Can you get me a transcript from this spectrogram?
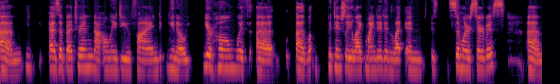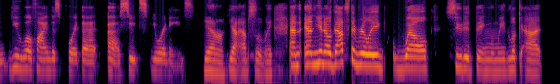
um, as a veteran, not only do you find, you know, your home with uh, potentially like-minded and like and similar service, um, you will find the support that uh, suits your needs. Yeah, yeah, absolutely. And and you know that's the really well suited thing when we look at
